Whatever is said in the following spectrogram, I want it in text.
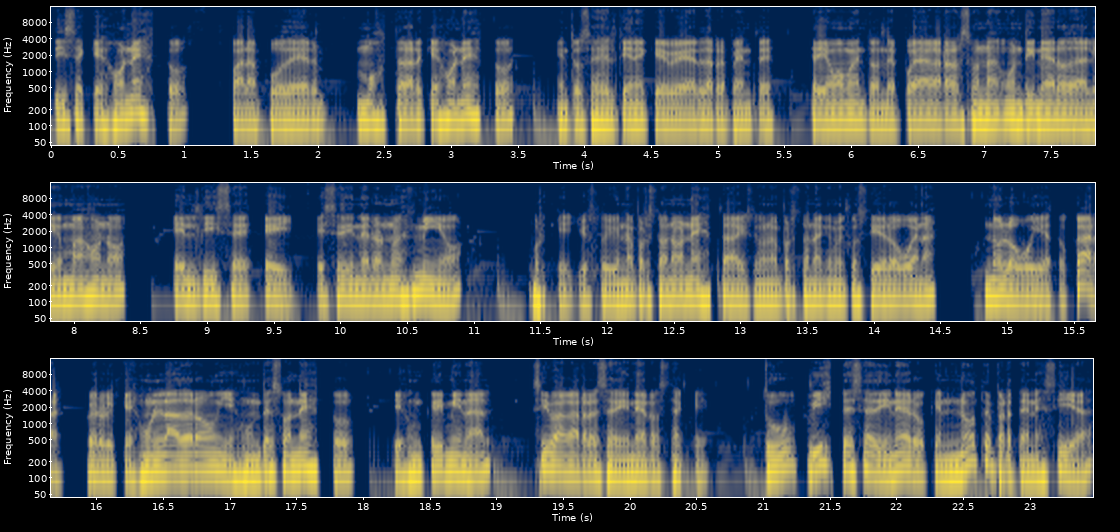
dice que es honesto, para poder mostrar que es honesto, entonces él tiene que ver de repente si hay un momento donde puede agarrarse un dinero de alguien más o no, él dice, hey, ese dinero no es mío, porque yo soy una persona honesta y soy una persona que me considero buena, no lo voy a tocar. Pero el que es un ladrón y es un deshonesto y es un criminal, sí va a agarrar ese dinero. O sea que tú viste ese dinero que no te pertenecía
